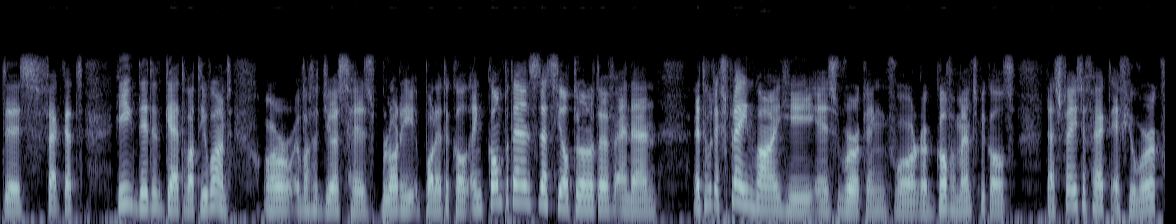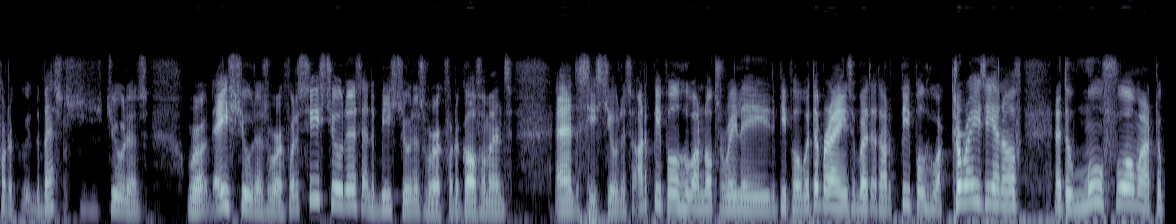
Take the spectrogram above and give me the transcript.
this fact that he didn't get what he wanted. Or was it just his bloody political incompetence? That's the alternative. And then it would explain why he is working for the government. Because let's face the fact, if you work for the, the best students, the A students work for the C students, and the B students work for the government. And the C students are the people who are not really the people with the brains, but are the people who are crazy enough to move forward, to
